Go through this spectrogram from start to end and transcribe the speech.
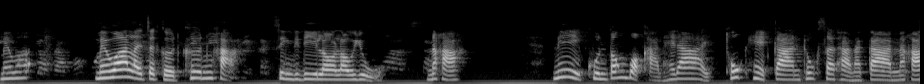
ไม่ว่าไม่ว่าอะไรจะเกิดขึ้นค่ะ สิ่งดีๆรอเราอยู่นะคะ นี่คุณต้องบวกขาดให้ได้ ทุกเหตุการณ์ทุกสถานการณ์นะคะ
